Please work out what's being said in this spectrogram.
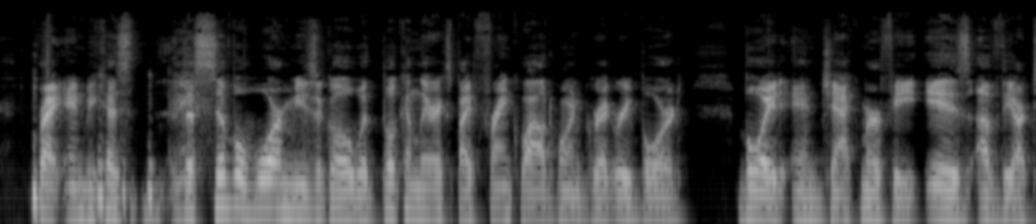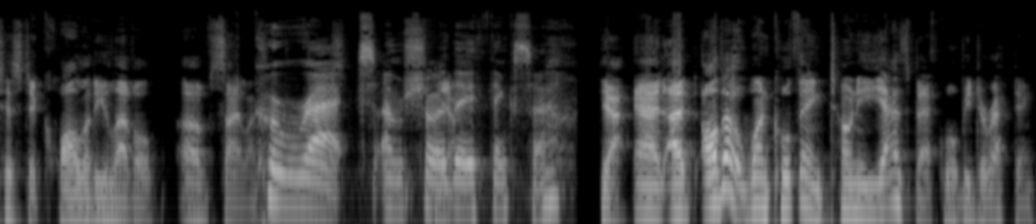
right, and because the Civil War musical with book and lyrics by Frank Wildhorn, Gregory Board, Boyd, and Jack Murphy is of the artistic quality level of Silence. Correct. I'm sure Yeah. they think so. Yeah, and uh, although one cool thing, Tony Yazbeck will be directing,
